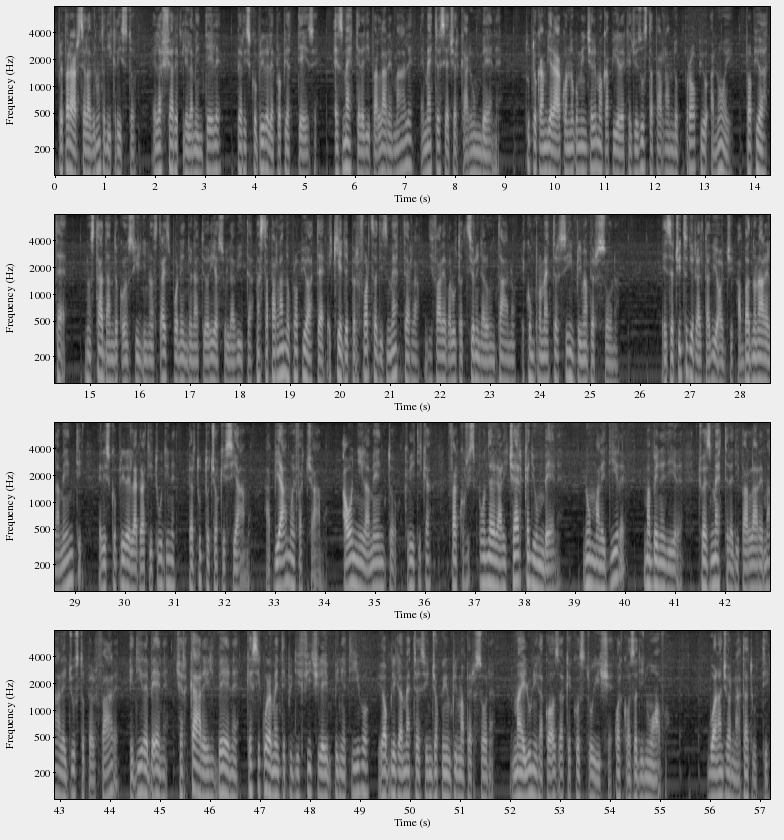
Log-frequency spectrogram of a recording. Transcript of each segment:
prepararsi alla venuta di Cristo e lasciare le lamentele per riscoprire le proprie attese e smettere di parlare male e mettersi a cercare un bene. Tutto cambierà quando cominceremo a capire che Gesù sta parlando proprio a noi, proprio a te. Non sta dando consigli, non sta esponendo una teoria sulla vita, ma sta parlando proprio a te e chiede per forza di smetterla di fare valutazioni da lontano e compromettersi in prima persona. Esercizio di realtà di oggi, abbandonare lamenti e riscoprire la gratitudine per tutto ciò che siamo, abbiamo e facciamo. A ogni lamento, critica, far corrispondere la ricerca di un bene, non maledire, ma benedire, cioè smettere di parlare male giusto per fare e dire bene, cercare il bene, che è sicuramente più difficile e impegnativo e obbliga a mettersi in gioco in prima persona, ma è l'unica cosa che costruisce qualcosa di nuovo. Buona giornata a tutti.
